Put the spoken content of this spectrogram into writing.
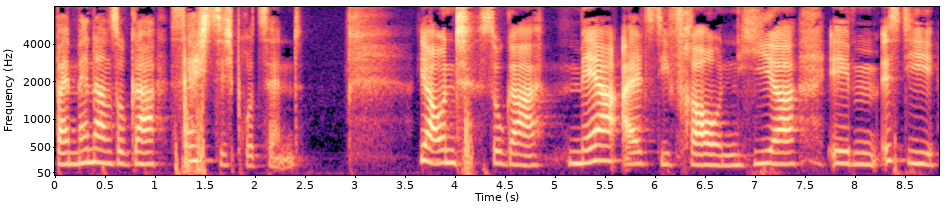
bei Männern sogar 60 Prozent. Ja, und sogar mehr als die Frauen hier eben ist die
